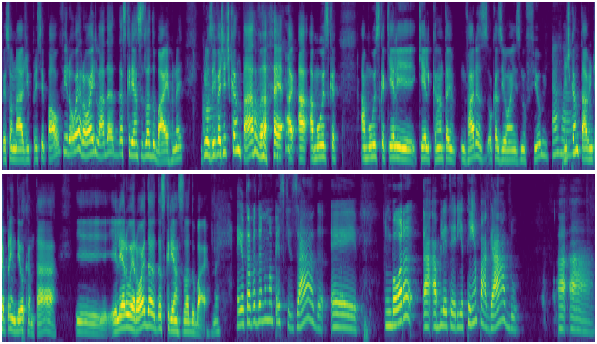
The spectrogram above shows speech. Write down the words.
personagem principal, virou o herói lá da- das crianças lá do bairro, né? Inclusive, Ah. a gente cantava é, a, a- a música a música que ele, que ele canta em várias ocasiões no filme. A gente cantava, a gente aprendeu a cantar, e ele era o herói da- das crianças lá do bairro, né? É, Eu estava dando uma pesquisada, é, embora a, a bilheteria tenha pagado a, a,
